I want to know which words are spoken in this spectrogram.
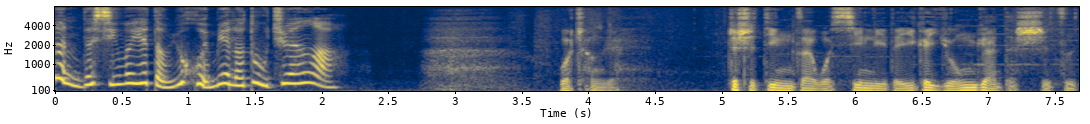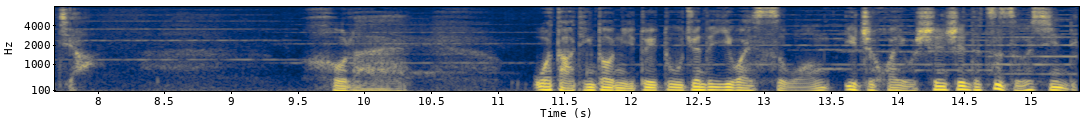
那你的行为也等于毁灭了杜鹃啊！我承认，这是钉在我心里的一个永远的十字架。后来，我打听到你对杜鹃的意外死亡一直怀有深深的自责心理，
